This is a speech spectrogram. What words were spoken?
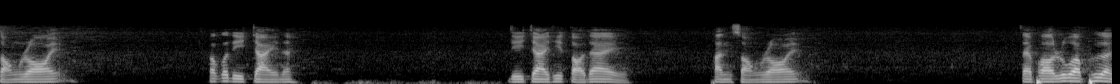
สองร้อยเขาก็ดีใจนะ ดีใจที่ต่อได้พันสองร้อย แต่พอรู้ว่าเพื่อน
